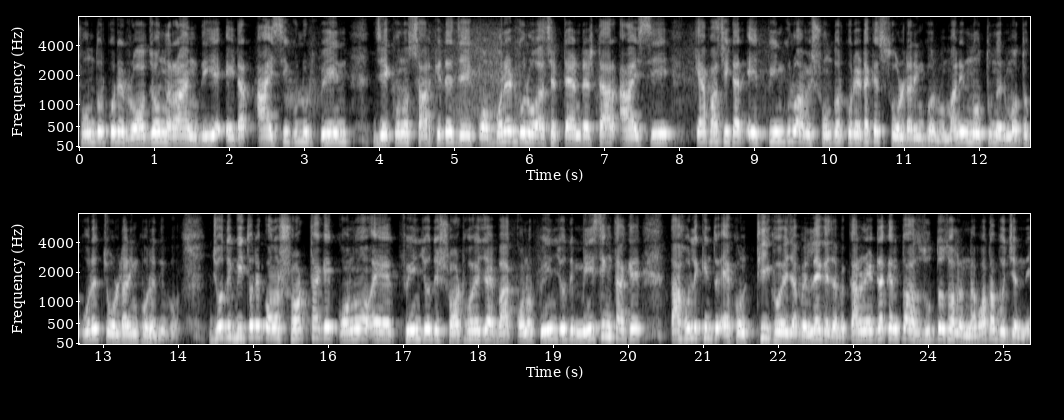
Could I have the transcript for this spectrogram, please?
সুন্দর করে রজন রাং দিয়ে এটার আইসিগুলোর পিন যে কোনো সার্কিটে যে কম্পোনেন্টগুলো আছে ট্যান্ডেস্টার আইসি ক্যাপাসিটার এই পিনগুলো আমি সুন্দর করে এটাকে সোল্ডারিং করব। মানে নতুনের মতো করে সোল্ডারিং করে দিব। যদি ভিতরে কোনো শর্ট থাকে, কোনো পিন যদি শর্ট হয়ে যায় বা কোনো পিন যদি মিসিং থাকে, তাহলে কিন্তু এখন ঠিক হয়ে যাবে, লেগে যাবে। কারণ এটা কিন্তু আর যুদ্ধ চলেন না, কথা বুঝছেননি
